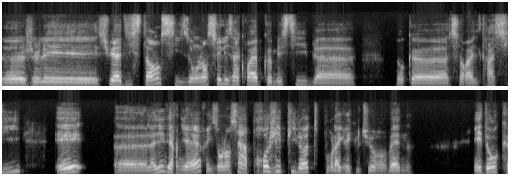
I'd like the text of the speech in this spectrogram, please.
euh, je les suis à distance. Ils ont lancé les incroyables comestibles à Sorel Tracy. Et l'année dernière, ils ont lancé un projet pilote pour l'agriculture urbaine. Et donc,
